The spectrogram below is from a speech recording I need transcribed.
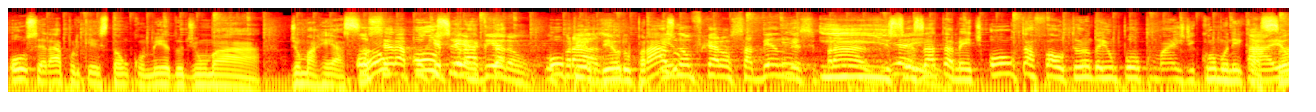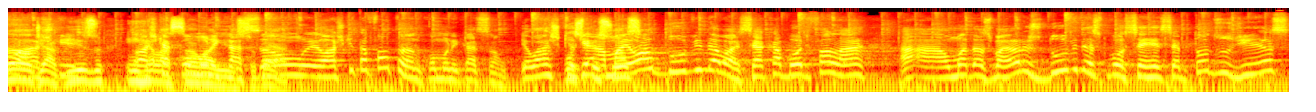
Ou será porque estão com medo? Medo de uma, de uma reação? Ou será porque ou será tá- perderam tá, o ou prazo? perderam o prazo? E não ficaram sabendo desse prazo? Isso, exatamente. Ou tá faltando aí um pouco mais de comunicação, ah, de aviso que, em relação a isso, Eu acho que tá faltando comunicação. Eu acho que Porque pessoas... a maior dúvida, você acabou de falar, a, a, uma das maiores dúvidas que você recebe todos os dias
